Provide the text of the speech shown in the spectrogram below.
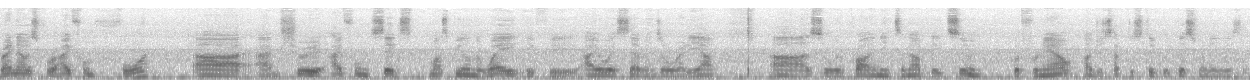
Right now it's for iPhone 4. Uh, I'm sure iPhone 6 must be on the way if the iOS 7 is already out. Uh, so it probably needs an update soon. But for now, I'll just have to stick with this one and use it.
